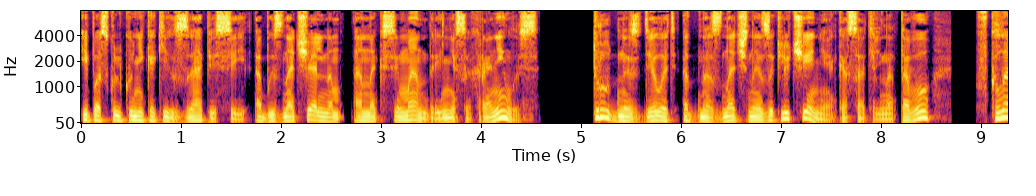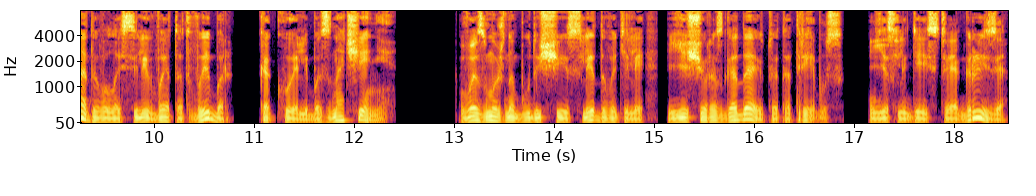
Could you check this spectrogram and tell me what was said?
И поскольку никаких записей об изначальном анаксимандре не сохранилось, трудно сделать однозначное заключение касательно того, вкладывалось ли в этот выбор какое-либо значение. Возможно, будущие исследователи еще разгадают этот ребус, если действия грызя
